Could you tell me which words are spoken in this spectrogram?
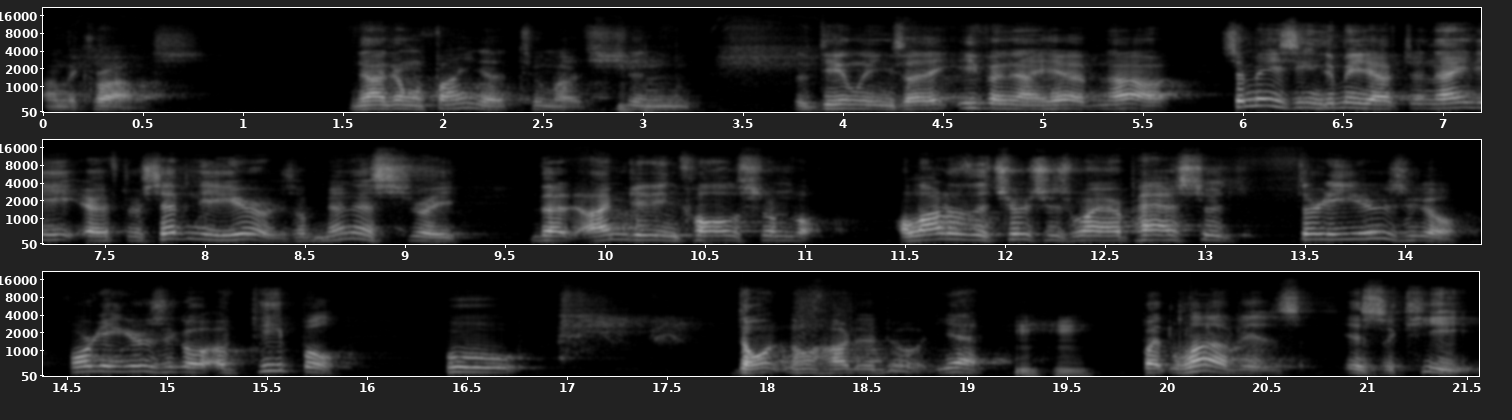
on the cross. And I don't find that too much hmm. in the dealings I, even I have now. It's amazing to me after 90, after 70 years of ministry that I'm getting calls from a lot of the churches where I pastored 30 years ago, 40 years ago, of people who don't know how to do it yet. Mhm. But love is is the key,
